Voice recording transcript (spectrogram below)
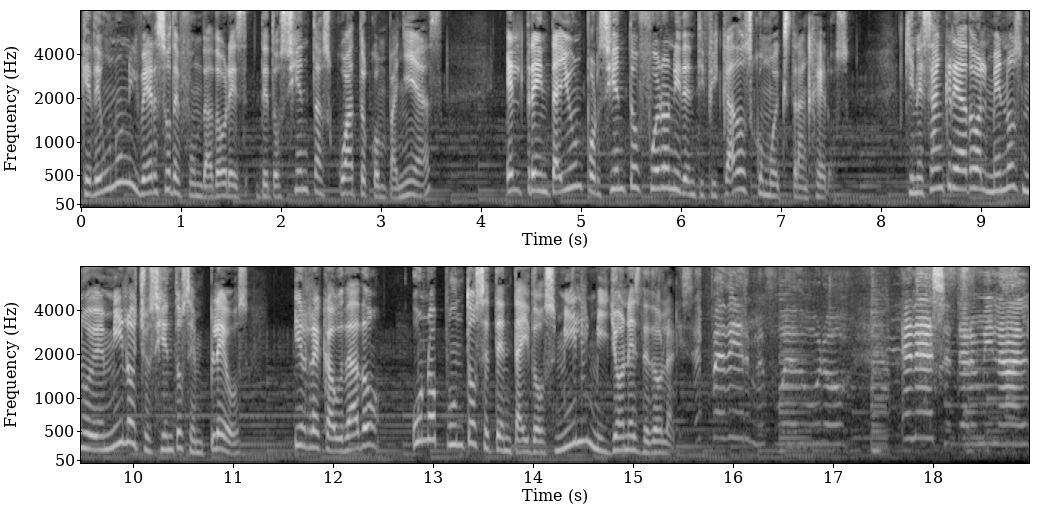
que de un universo de fundadores de 204 compañías, el 31% fueron identificados como extranjeros, quienes han creado al menos 9.800 empleos y recaudado 1.72 mil millones de dólares. Despedirme fue duro en ese terminal.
